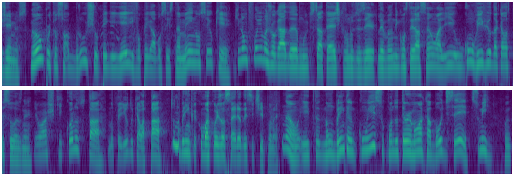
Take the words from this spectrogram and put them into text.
gêmeos? Não, porque eu sou a bruxa, eu peguei ele, vou pegar vocês também, não sei o que. Que não foi uma jogada muito estratégica, vamos dizer, levando em consideração ali o convívio daquelas pessoas, né? Eu acho que quando tu tá no período que ela tá, tu não brinca com uma coisa séria desse tipo, né? Não, e tu não brinca com isso quando teu irmão acabou de ser sumir. Quando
